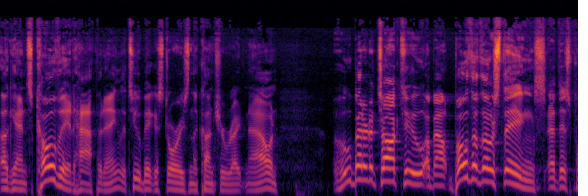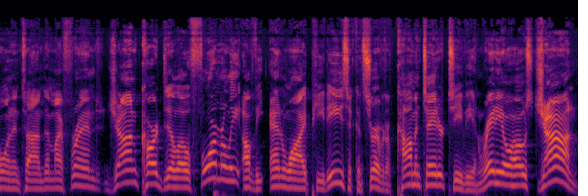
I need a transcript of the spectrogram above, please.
against COVID happening, the two biggest stories in the country right now. And who better to talk to about both of those things at this point in time than my friend John Cardillo, formerly of the NYPD. He's a conservative commentator, TV and radio host. John,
